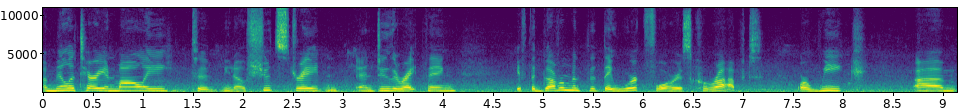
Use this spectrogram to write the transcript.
a military in Mali to, you know, shoot straight and, and do the right thing. If the government that they work for is corrupt or weak, um,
